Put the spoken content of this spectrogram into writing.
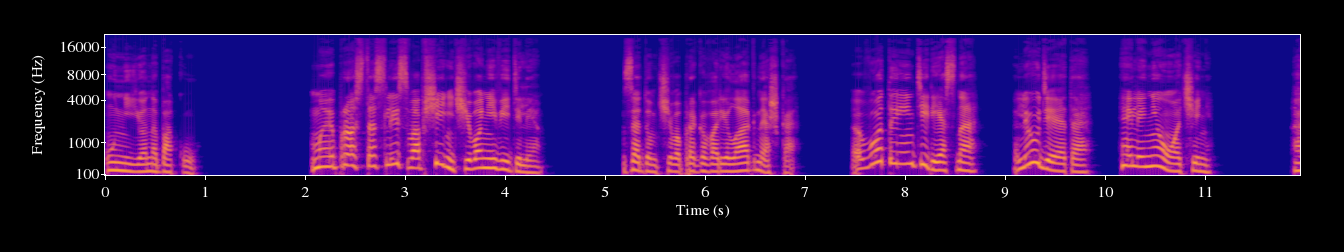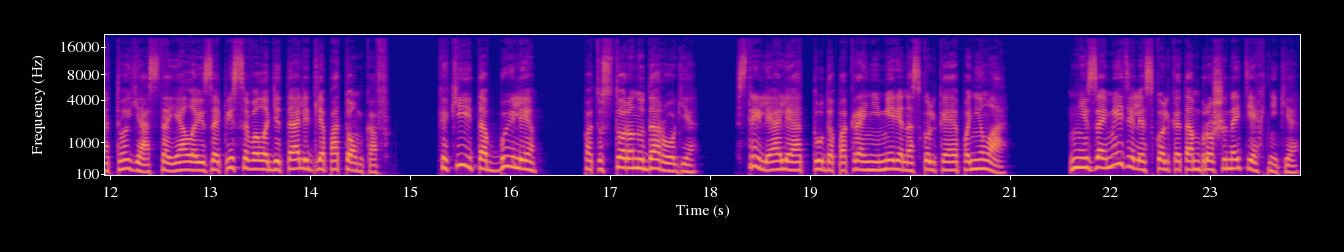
у нее на боку. «Мы просто с Лис вообще ничего не видели», — задумчиво проговорила Агнешка. «Вот и интересно, люди это или не очень?» А то я стояла и записывала детали для потомков. Какие-то были по ту сторону дороги. Стреляли оттуда, по крайней мере, насколько я поняла. Не заметили, сколько там брошенной техники?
